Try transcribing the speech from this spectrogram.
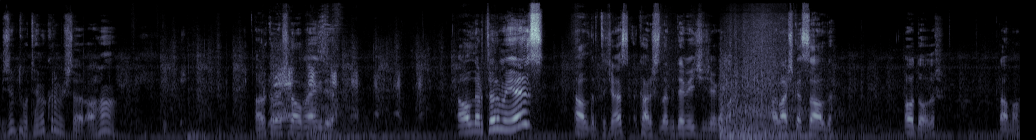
Bizim totemi kırmışlar. Aha. Arkadaşını almaya gidiyor. Aldırtır mıyız? Aldırtacağız. Karşıda bir deme içecek ama. Ha başkası aldı. O da olur. Tamam.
